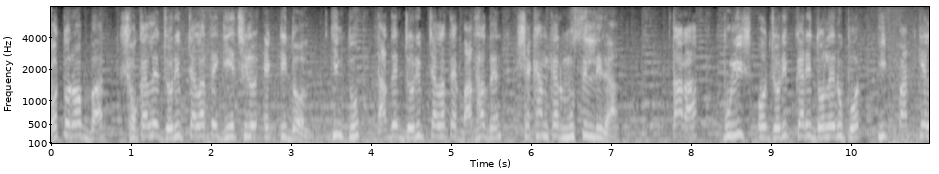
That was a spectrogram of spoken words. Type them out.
গত রোববার সকালে জরিপ চালাতে গিয়েছিল একটি দল, কিন্তু তাদের জরিপ চালাতে বাধা দেন সেখানকার মুসল্লিরা। তারা পুলিশ ও জরিপকারী দলের উপর ইট পাটকেল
